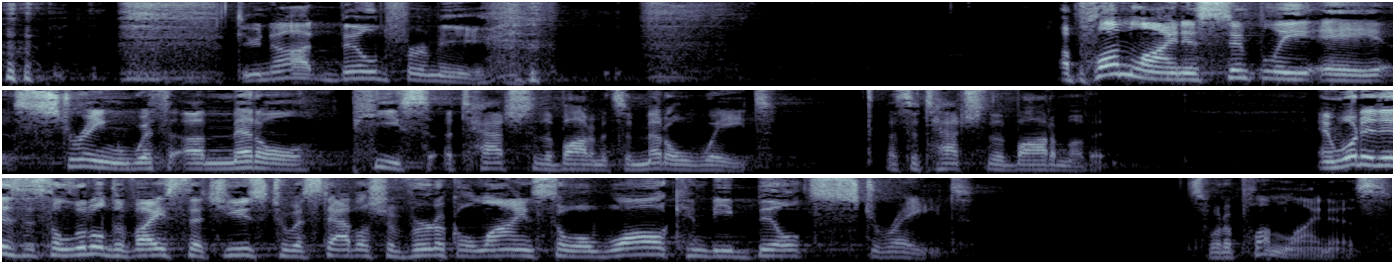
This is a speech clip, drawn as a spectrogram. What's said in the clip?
Do not build for me. a plumb line is simply a string with a metal piece attached to the bottom. It's a metal weight that's attached to the bottom of it. And what it is, it's a little device that's used to establish a vertical line so a wall can be built straight. That's what a plumb line is.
